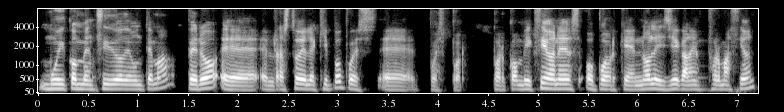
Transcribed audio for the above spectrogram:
muy convencido de un tema, pero eh, el resto del equipo, pues, eh, pues por, por convicciones o porque no les llega la información,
